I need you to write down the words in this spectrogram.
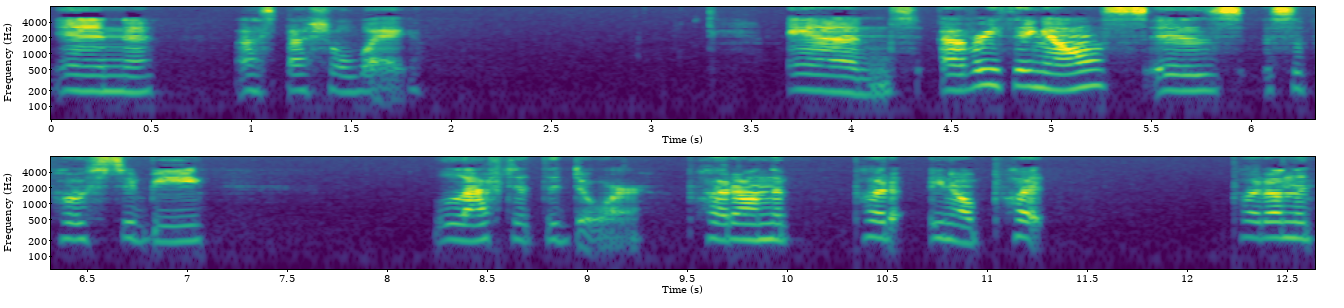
in a special way and everything else is supposed to be left at the door put on the put you know put put on the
